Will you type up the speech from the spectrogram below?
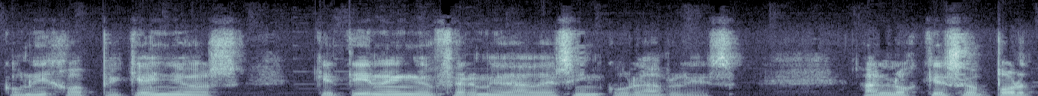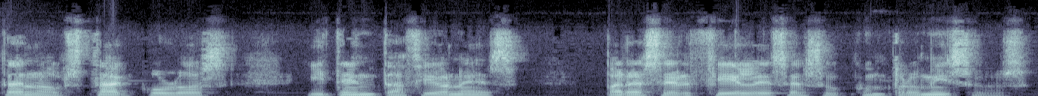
con hijos pequeños que tienen enfermedades incurables, a los que soportan obstáculos y tentaciones para ser fieles a sus compromisos,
